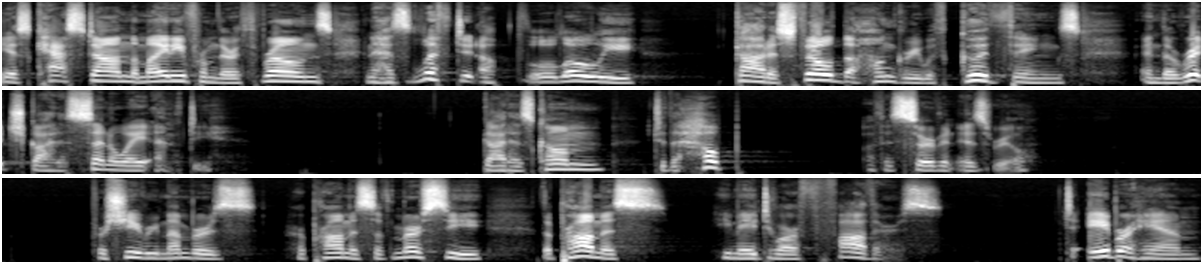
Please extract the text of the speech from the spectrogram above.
He has cast down the mighty from their thrones and has lifted up the lowly. God has filled the hungry with good things, and the rich God has sent away empty. God has come to the help of his servant Israel. For she remembers her promise of mercy, the promise he made to our fathers, to Abraham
